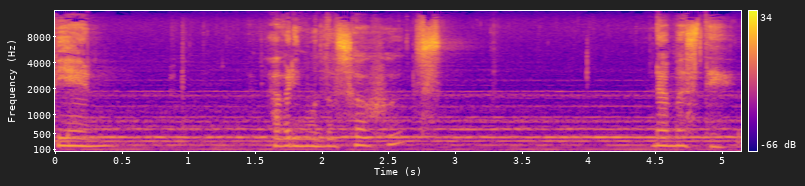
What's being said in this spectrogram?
Bien, abrimos los ojos. Namaste.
